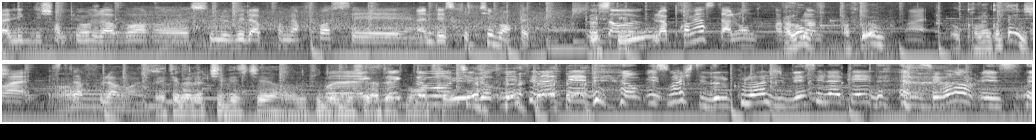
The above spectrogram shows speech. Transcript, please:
La Ligue des Champions, de l'avoir euh, soulevé la première fois, c'est indescriptible en fait. Et c'était où La première, c'était à Londres, à, À. Londres À Fulham Ouais. Au Craven Cottage Ouais, c'était à Fulham. ouais. Été dans le petit vestiaire où tu dois Ouais, baisser la tête pour exactement, tu dois baisser la tête. En plus, moi, j'étais dans le couloir, j'ai baissé la tête. C'est vrai en plus. Ah.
